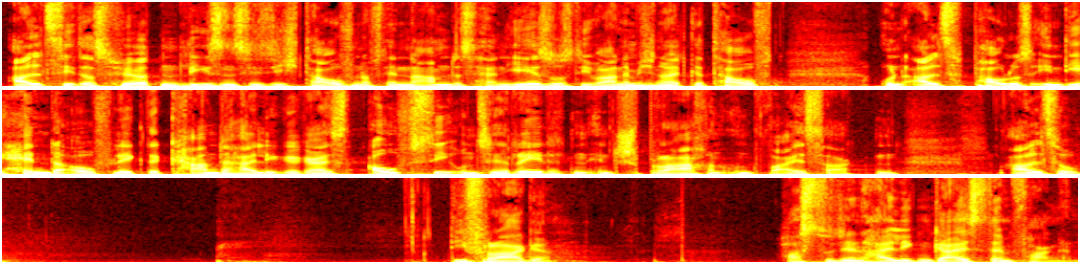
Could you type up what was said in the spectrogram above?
als sie das hörten, ließen sie sich taufen auf den Namen des Herrn Jesus, die waren nämlich noch nicht getauft. Und als Paulus ihnen die Hände auflegte, kam der Heilige Geist auf sie und sie redeten in Sprachen und Weissagten. Also, die Frage, hast du den Heiligen Geist empfangen?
